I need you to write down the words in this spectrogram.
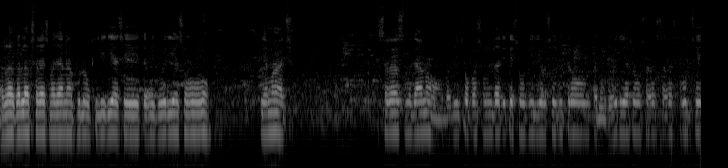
અલગ અલગ સરસ મજાના ફૂલો ખીલી રહ્યા છે. તમે જોઈ રહ્યા છો. તેમજ સરસ મજાનો બગીચો પણ સુંદર રીતે શોભી રહ્યો છે મિત્રો. તમે જોઈ રહ્યા છો સરસ સરસ ફૂલ છે.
